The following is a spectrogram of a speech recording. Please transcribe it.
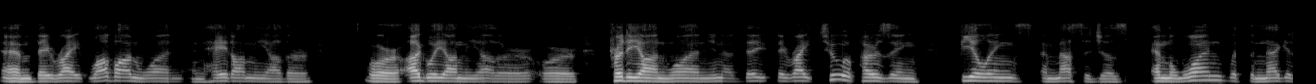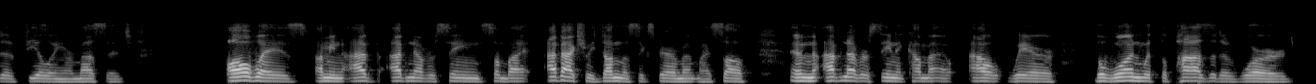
and they write love on one and hate on the other, or ugly on the other, or pretty on one. You know, they, they write two opposing feelings and messages and the one with the negative feeling or message always i mean i've i've never seen somebody i've actually done this experiment myself and i've never seen it come out, out where the one with the positive word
